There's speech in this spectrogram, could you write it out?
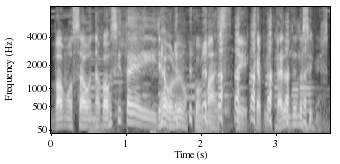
Vamos a una pausita y ya volvemos con más de Capital de los Simios.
